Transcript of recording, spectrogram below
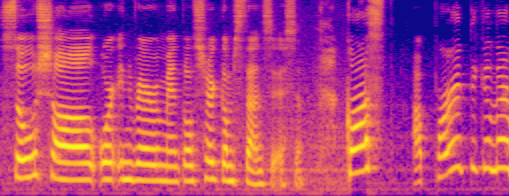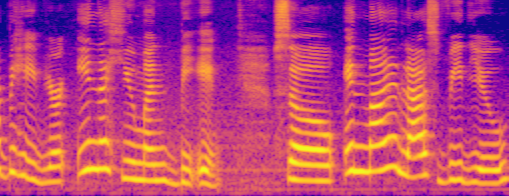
social, or environmental circumstances, caused a particular behavior in a human being? So, in my last video,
